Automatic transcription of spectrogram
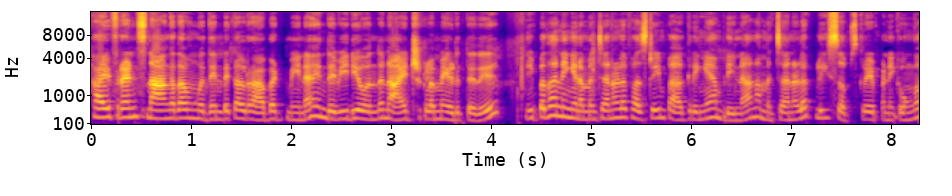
ஹாய் ஃப்ரெண்ட்ஸ் நாங்கள் தான் உங்கள் திண்டுக்கல் ராபர்ட் மீனா. இந்த வீடியோ வந்து ஞாயிற்றுக்கிழமை எடுத்தது. இப்போ தான் நீங்கள் நம்ம சேனலை ஃபஸ்ட் டைம் பார்க்குறீங்க அப்படின்னா நம்ம சேனலை ப்ளீஸ் சப்ஸ்கிரைப் பண்ணிக்கோங்க.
